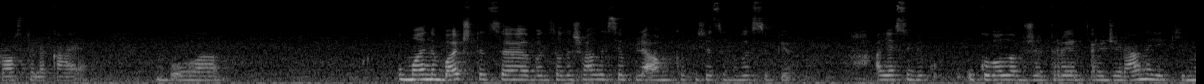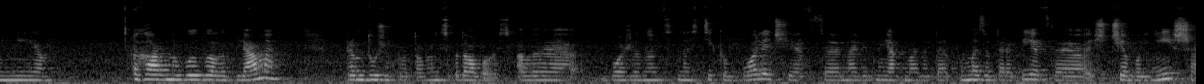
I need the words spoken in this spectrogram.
просто лякає. Бо у мене, бачите, це от залишалася плямка після цих висипів. А я собі уколола вже три реджерани, які мені гарно вивели плями. Прям дуже круто, мені сподобалось. Але боже, ну це настільки боляче, це навіть не як мезотерапія, це ще больніше.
